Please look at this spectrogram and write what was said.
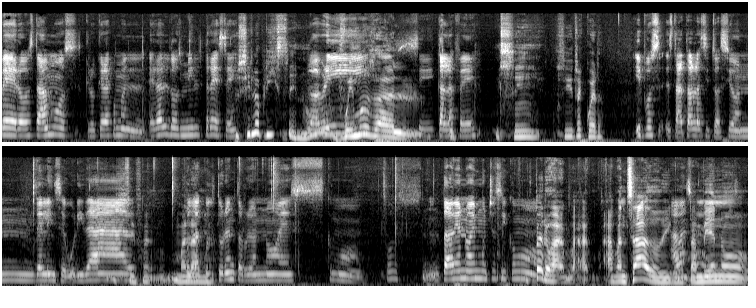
pero estábamos creo que era como el era el 2013 Pues sí lo abriste, ¿no? Lo abrí. Fuimos al... sí calafé Sí, sí recuerdo. Y pues está toda la situación de la inseguridad. Sí, fue un pues mal la cultura en Torreón no es como, pues todavía no hay mucho así como... Pero a- a- avanzado, digo. Avanzado, También no...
